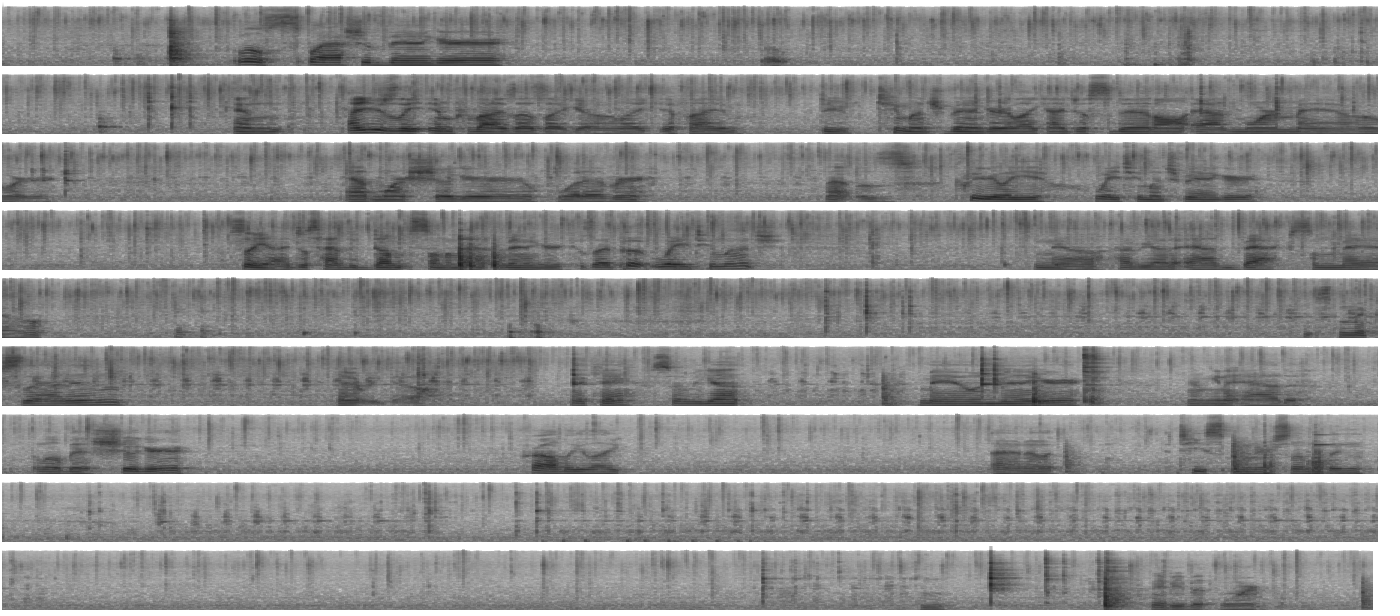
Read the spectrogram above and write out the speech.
a little splash of vinegar. Oh. And I usually improvise as I go. Like if I do too much vinegar like I just did, I'll add more mayo or add more sugar or whatever. That was clearly way too much vinegar. So yeah, I just had to dump some of that vinegar because I put way too much. Now I've got to add back some mayo. Just mix that in. There we go. Okay, so we got mayo and vinegar. I'm going to add a, a little bit of sugar. Probably like, I don't know, a, a teaspoon or something. Maybe a bit more. A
